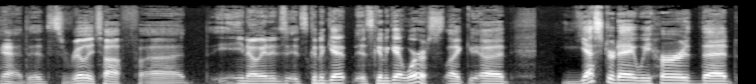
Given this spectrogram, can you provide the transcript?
Yeah it's really tough. Uh you know and it's it's gonna get it's gonna get worse. Like uh yesterday we heard that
